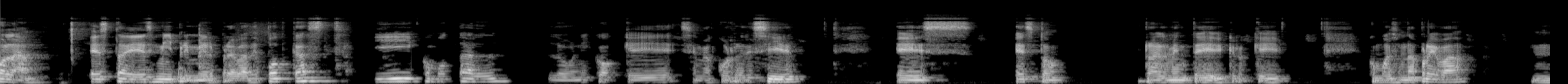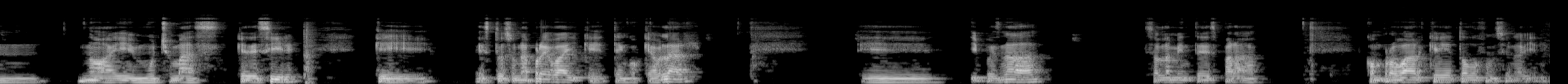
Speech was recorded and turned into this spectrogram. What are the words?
Hola, esta es mi primer prueba de podcast y como tal, lo único que se me ocurre decir es esto. Realmente creo que como es una prueba, mm, no hay mucho más que decir que esto es una prueba y que tengo que hablar. Eh, y pues nada, solamente es para comprobar que todo funciona bien.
